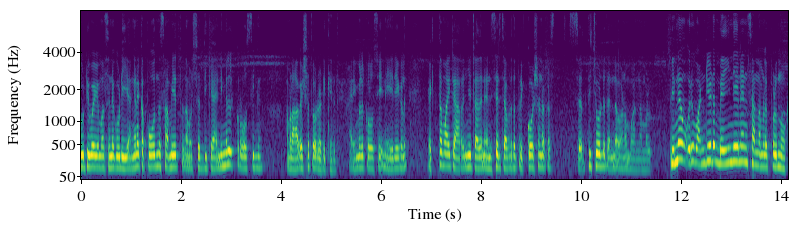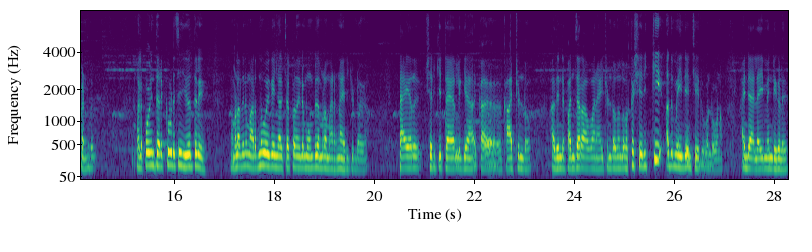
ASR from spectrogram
ഊട്ടി വഴി മസനഗുടി അങ്ങനെയൊക്കെ പോകുന്ന സമയത്ത് നമ്മൾ ശ്രദ്ധിക്കുക. അനിമൽ ക്രോസിങ് നമ്മൾ ആവേശത്തോടെ എടുക്കരുത്. അനിമൽ ക്രോസ് ചെയ്യുന്ന ഏരിയകൾ വ്യക്തമായിട്ട് അറിഞ്ഞിട്ട് അതിനനുസരിച്ച് അവിടുത്തെ പ്രിക്കോഷനൊക്കെ ശ്രദ്ധിച്ചുകൊണ്ട് തന്നെ വേണം പോകാൻ നമ്മൾ. പിന്നെ ഒരു വണ്ടിയുടെ മെയിന്റെനൻസ് ആണ് നമ്മളെപ്പോഴും നോക്കേണ്ടത്. പലപ്പോഴും തിരക്ക് പിടിച്ച ജീവിതത്തിൽ നമ്മളതിന് മറന്നുപോയി കഴിഞ്ഞാൽ ചിലപ്പോൾ അതിന്റെ മുമ്പ് നമ്മളെ മരണമായിരിക്കും ഉണ്ടാകുക ടയർ ശരിക്കും ടയറിൽ കാറ്റുണ്ടോ? അതിന്റെ പഞ്ചറാവാനായിട്ടുണ്ടോ എന്നുള്ളതൊക്കെ ശരിക്ക് അത് മെയിന്റെയിൻ ചെയ്ത് കൊണ്ടുപോകണം. അതിന്റെ അലൈൻമെന്റുകൾ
